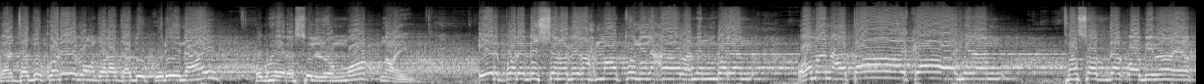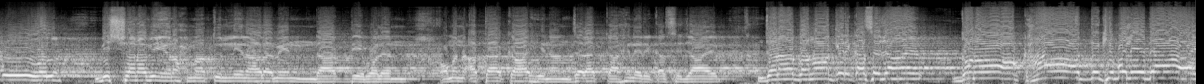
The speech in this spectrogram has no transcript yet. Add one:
যারা জাদু করে এবং যারা জাদু করিয়ে নেয়, উভয় রসুলের উম্মত নয়। এরপরে বিশ্বনবী রহমাতুল আলামিন বলেন, ওমান যারা কাহিনের কাছে যায়, যারা গণকের কাছে যায়, গণক হাত দেখে বলিয়ে দেয়,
